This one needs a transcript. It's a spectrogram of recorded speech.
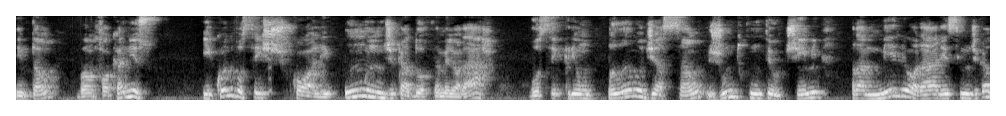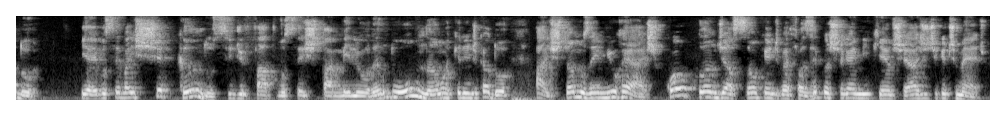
Então, vamos focar nisso. E quando você escolhe um indicador para melhorar, você cria um plano de ação junto com o teu time para melhorar esse indicador. E aí você vai checando se de fato você está melhorando ou não aquele indicador. Ah, estamos em mil reais. Qual o plano de ação que a gente vai fazer para chegar em mil quinhentos reais de ticket médio?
